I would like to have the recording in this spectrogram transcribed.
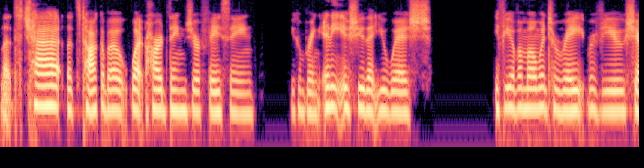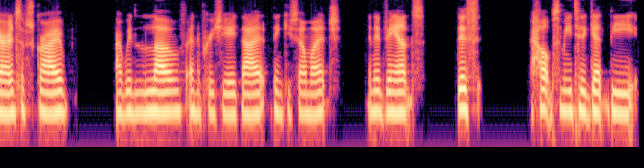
Let's chat. Let's talk about what hard things you're facing. You can bring any issue that you wish. If you have a moment to rate, review, share, and subscribe, I would love and appreciate that. Thank you so much in advance. This helps me to get the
